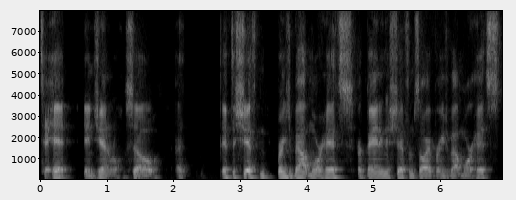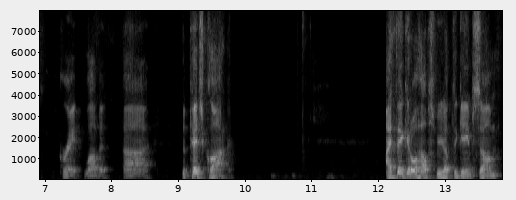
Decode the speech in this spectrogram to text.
to hit in general. So uh, if the shift brings about more hits or banning the shift, I'm sorry, brings about more hits, great, love it. Uh, the pitch clock, I think it'll help speed up the game some.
